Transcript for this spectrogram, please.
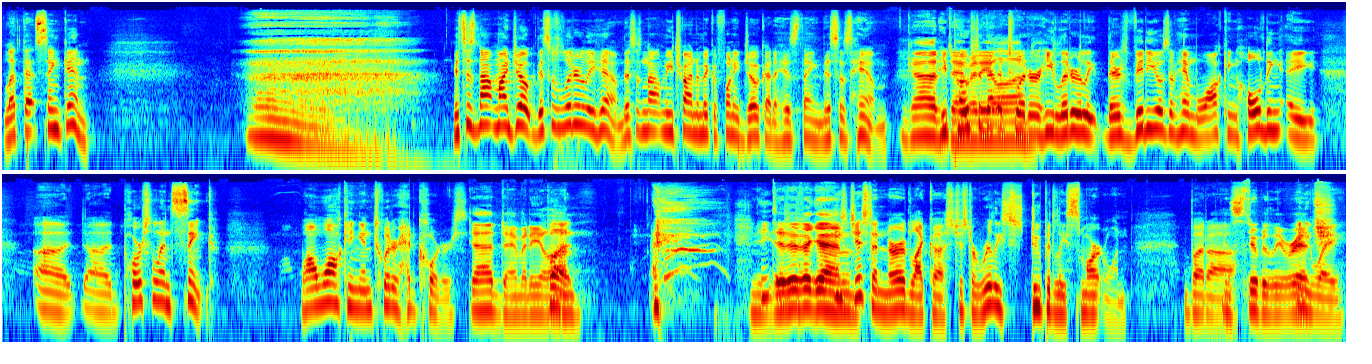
Let that sink in." this is not my joke. This is literally him. This is not me trying to make a funny joke out of his thing. This is him. God he posted it, that to Twitter. He literally there's videos of him walking holding a uh, uh, porcelain sink while walking in Twitter headquarters. God damn it, Elon. But he- did it again. he's just a nerd like us, just a really stupidly smart one. But uh, and stupidly rich. anyway,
